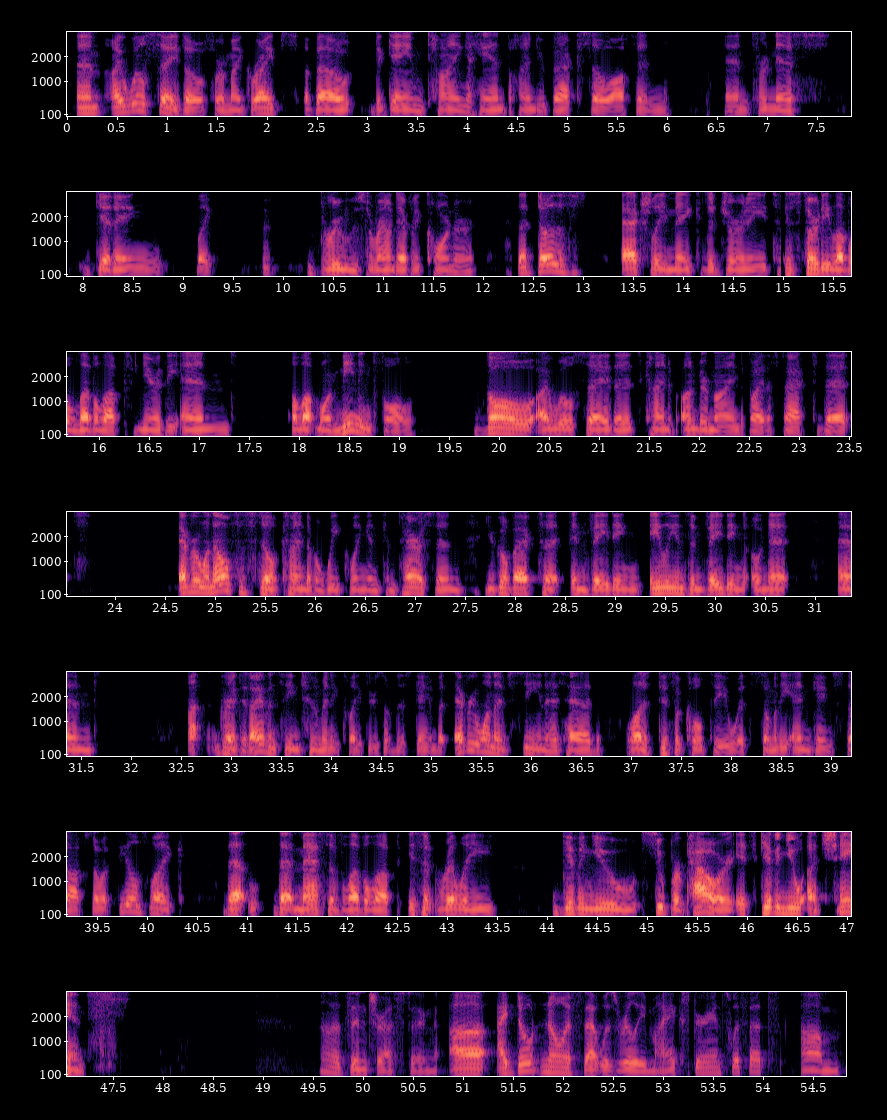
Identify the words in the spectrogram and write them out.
And I will say, though, for my gripes about the game tying a hand behind your back so often, and for Ness getting, like, bruised around every corner, that does actually make the journey to his 30 level level up near the end a lot more meaningful. Though I will say that it's kind of undermined by the fact that everyone else is still kind of a weakling in comparison. You go back to invading aliens invading Onett, and uh, granted, I haven't seen too many playthroughs of this game, but everyone I've seen has had a lot of difficulty with some of the end game stuff. So it feels like that that massive level up isn't really giving you superpower; it's giving you a chance. Oh, that's interesting. Uh, I don't know if that was really my experience with it. Um,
